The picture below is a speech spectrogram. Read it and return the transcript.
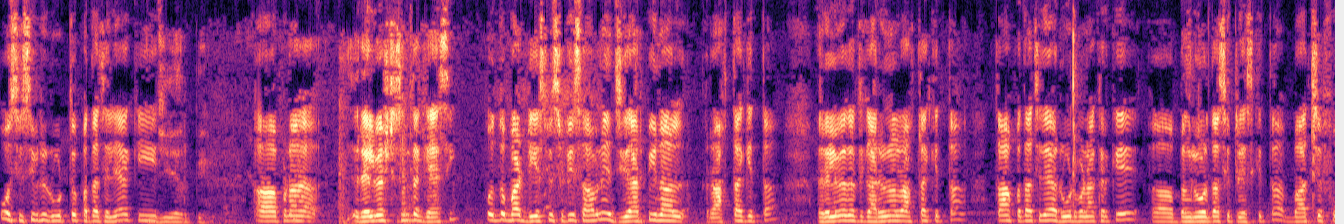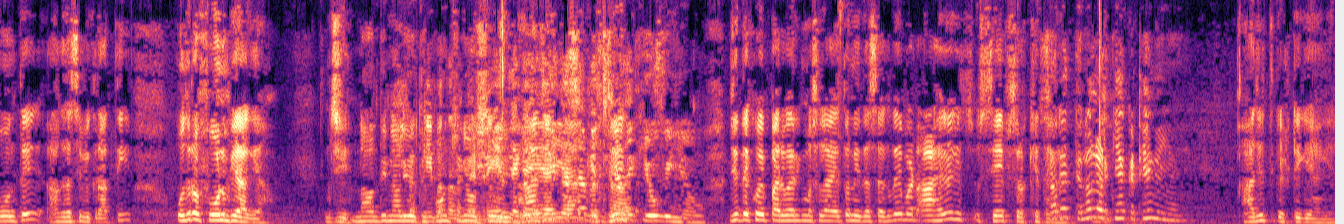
ਉਹ ਸੀਸੀਟੀਵੀ ਰੂਟ ਤੋਂ ਪਤਾ ਚੱਲਿਆ ਕਿ ਜੀਆਰਪੀ ਆਪਣਾ ਰੇਲਵੇ ਸਟੇਸ਼ਨ ਤੱਕ ਗਏ ਸੀ। ਉਸ ਤੋਂ ਬਾਅਦ ਡੀਐਸਪੀ ਸਿਟੀ ਸਾਹਿਬ ਨੇ ਜੀਆਰਪੀ ਨਾਲ ਰਾਬਤਾ ਕੀਤਾ ਰੇਲਵੇ ਦੇ ਅਧਿਕਾਰੀਆਂ ਨਾਲ ਰਾਬਤਾ ਕੀਤਾ। ਤਾਂ ਪਤਾ ਚੱਲਿਆ ਰੂਟ ਬਣਾ ਕਰਕੇ ਬੰਗਲੌਰ ਦਾ ਸੀ ਟ੍ਰੇਸ ਕੀਤਾ। ਬਾਅਦ ਚ ਫੋਨ ਤੇ ਹਕਦਸੀ ਵੀ ਕਰਾਤੀ ਉਧਰੋਂ ਫੋਨ ਵੀ ਆ ਗਿਆ। ਜੀ। ਨਾਲ ਦੀ ਨਾਲ ਹੀ ਉੱਥੇ ਪਹੁੰਚ ਗਏ ਉਸ ਵੇਲੇ। ਹਾਂਜੀ। ਅੱਛਾ ਬੱਚਿਆਂ ਨੇ ਕਿਉਂ ਗਈਆਂ ਉਹ? ਜੀ ਦੇਖੋ ਇਹ ਪਾਰਿਵਾਰਿਕ ਮਸਲਾ ਹੈ ਤਾਂ ਨਹੀਂ ਦੱਸ ਸਕਦੇ ਬਟ ਆ ਹੈਗਾ ਕਿ ਸੇਫ ਸੁਰੱਖਿਅਤ ਸਾਰੇ ਹੈ ਤਿੰਨੋਂ ਲੜਕੀਆਂ ਇਕੱਠੀਆਂ ਗਈਆਂ ਜੀ। ਹਾਂਜੀ ਇਕੱਠੀ ਗਏ ਹੈਗੇ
